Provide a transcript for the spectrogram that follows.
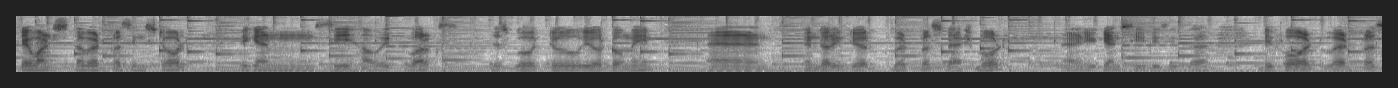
Okay once the WordPress installed we can see how it works. Just go to your domain and enter into your WordPress dashboard and you can see this is the default WordPress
